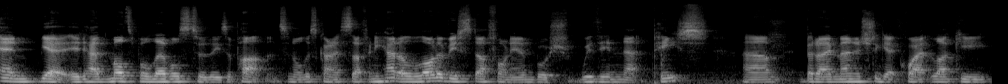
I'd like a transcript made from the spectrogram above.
and yeah, it had multiple levels to these apartments and all this kind of stuff. And he had a lot of his stuff on ambush within that piece. Um, but I managed to get quite lucky.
